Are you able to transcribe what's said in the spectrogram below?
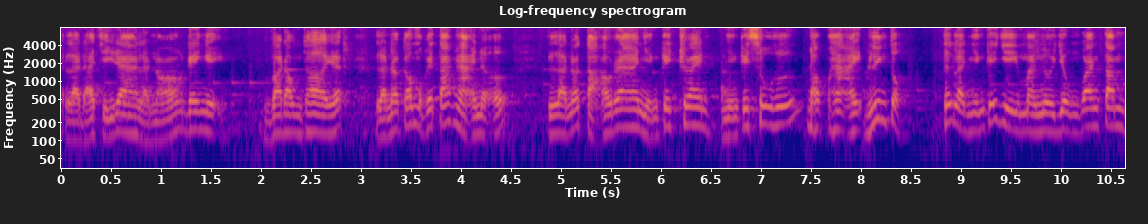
là đã chỉ ra là nó gây nghiện. Và đồng thời á, là nó có một cái tác hại nữa là nó tạo ra những cái trend, những cái xu hướng độc hại liên tục. Tức là những cái gì mà người dùng quan tâm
